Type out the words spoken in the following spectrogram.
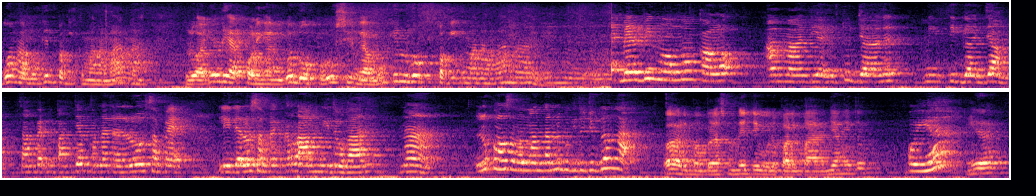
Gue nggak mungkin pergi ke mana-mana. Lu aja lihat callingan gue 20 sih, nggak mungkin gue pergi ke mana-mana. gitu. Barbie ngomong kalau sama dia itu jalannya mi- tiga jam sampai 4 jam pernah dan lu sampai lidah lu sampai keram gitu kan. Nah, lu kalau sama mantan lu begitu juga nggak? Wah 15 menit ya udah paling panjang itu. Oh iya? Iya.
